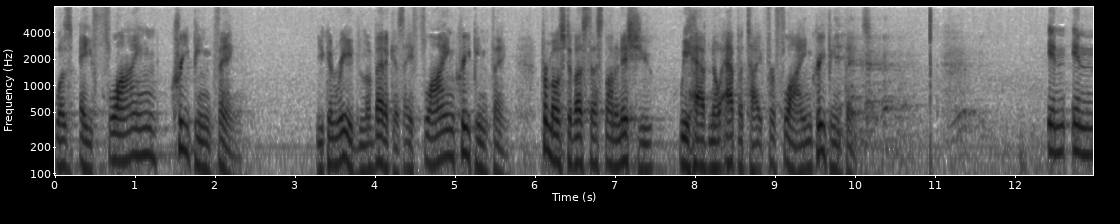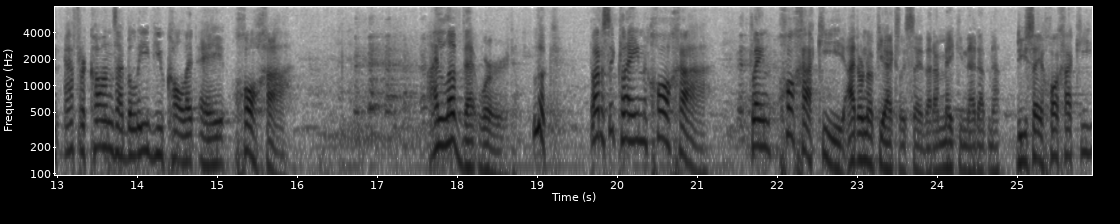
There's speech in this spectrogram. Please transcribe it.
was a flying, creeping thing. You can read in Leviticus, a flying, creeping thing. For most of us, that's not an issue. We have no appetite for flying, creeping things. In, in Afrikaans, I believe you call it a gogga. I love that word. Look, daar is 'n klein gogga. Klein goggatjie. I don't know if you actually say that. I'm making that up now. Do you say goggatjie?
